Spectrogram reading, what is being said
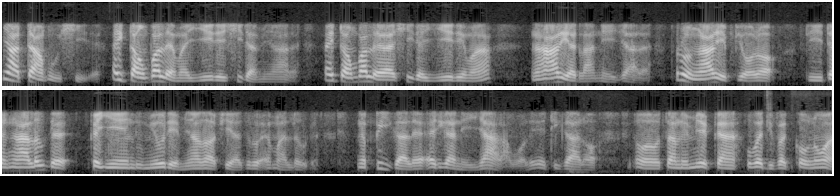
မျှတမှုရှိတယ်အဲ့တောင်ပတ်လည်မှာရေတွေရှိတာများတယ်အဲ့တောင်ပတ်လည်ကရှိတဲ့ရေတွေမှာ ငါးတွေကလာနေကြတယ်သူတို့ငါးတွေပျော်တော့ဒီတငါလုတ်တဲ့ကရင်လူမျိုးတွေများသောအားဖြင့်သူတို့အဲ့မှာလုတ်တယ်ငပိကလည်းအဲ့ဒီကနေရတာပေါ့လေအဓိကတော့ဟိုတန်လွင်မြစ်ကန်ဟိုဘက်ဒီဘက်အကုန်လုံးက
